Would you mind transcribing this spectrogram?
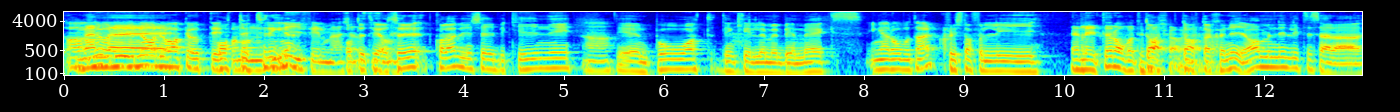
Ja, Men, nu, har du, nu har du eh, hakat upp dig på någon 83. ny film här känns 83. det Och så är det, kolla, det är en tjej i bikini, Ja. det är en båt, det är en kille med BMX. Inga robotar? Christopher Lee. Det är lite robot i Da, farsa. datageni. Ja, men det är lite så här äh,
